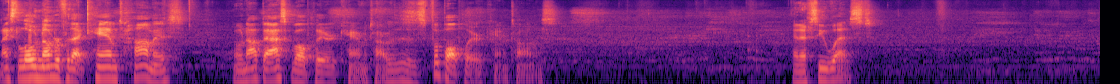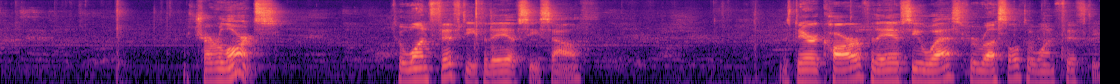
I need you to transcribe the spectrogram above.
Nice low number for that Cam Thomas. No, not basketball player Cam Thomas. This is football player Cam Thomas. NFC West. Trevor Lawrence to 150 for the AFC South. There's Derek Carr for the AFC West for Russell to 150.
